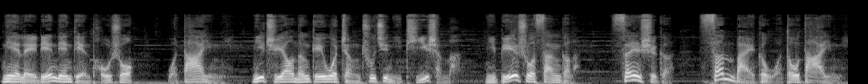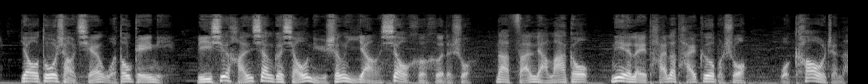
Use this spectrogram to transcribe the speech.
聂磊连连点头说：“我答应你，你只要能给我整出去，你提什么？你别说三个了，三十个、三百个我都答应你，要多少钱我都给你。”李心寒像个小女生一样笑呵呵地说：“那咱俩拉钩。”聂磊抬了抬胳膊说：“我靠着呢，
